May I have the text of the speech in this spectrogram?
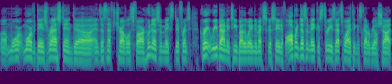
uh, more more of a day's rest and uh, and doesn't have to travel as far. Who knows if it makes a difference? Great rebounding team, by the way, New Mexico State. If Auburn doesn't make his threes, that's why I think it's got a real shot.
